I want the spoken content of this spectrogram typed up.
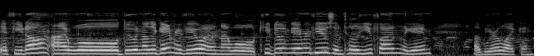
If you don't, I will do another game review and I will keep doing game reviews until you find the game of your liking.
